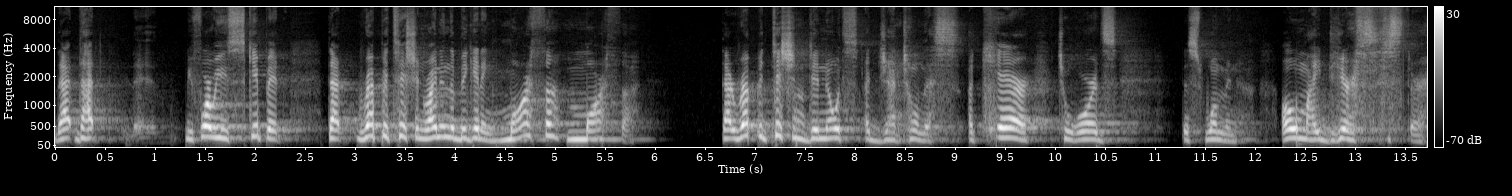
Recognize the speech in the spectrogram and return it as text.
That, that, before we skip it, that repetition right in the beginning, Martha, Martha, that repetition denotes a gentleness, a care towards this woman. Oh, my dear sister.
